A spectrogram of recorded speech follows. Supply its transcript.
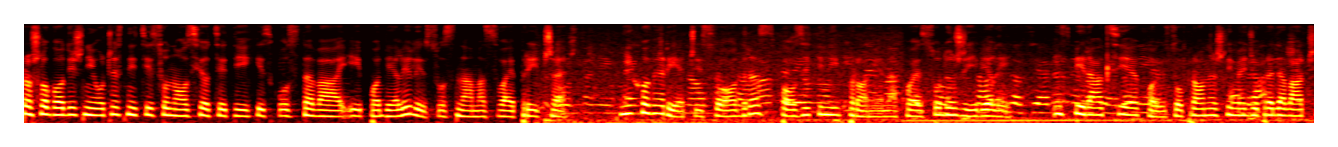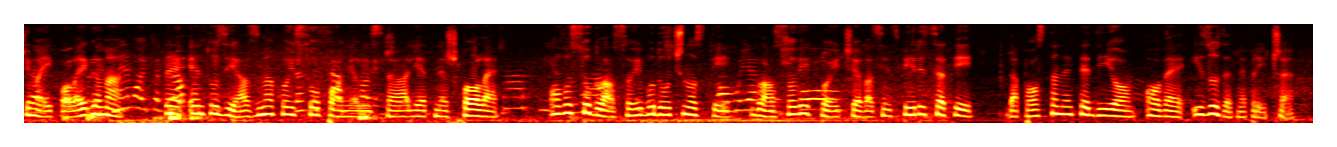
Prošlogodišnji učesnici su nosioci tih iskustava i podijelili su s nama svoje priče. Njihove riječi su odraz pozitivnih promjena koje su doživjeli, inspiracije koju su pronašli među predavačima i kolegama, te entuzijazma koji su ponijeli sa ljetne škole. Ovo su glasovi budućnosti, glasovi koji će vas inspirisati da postanete dio ove izuzetne priče.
